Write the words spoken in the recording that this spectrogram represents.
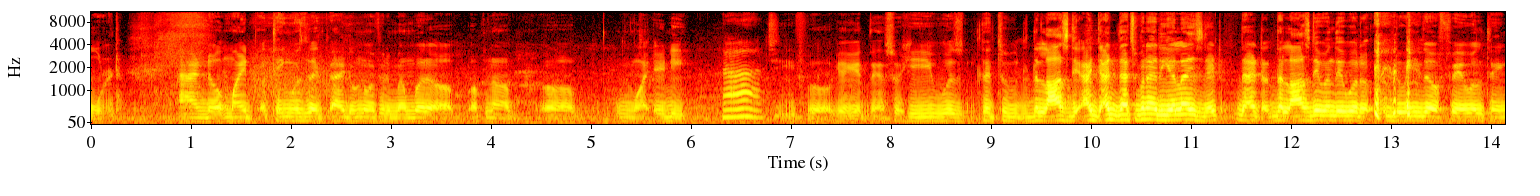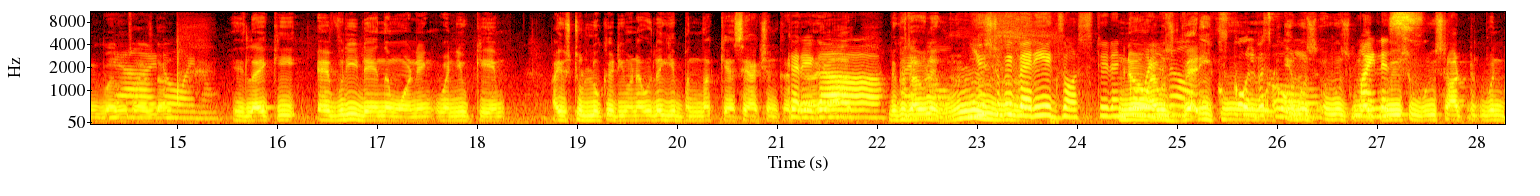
cold, and uh, my thing was like I don't know if you remember uh, apna uh, my AD. Ah. Chief, uh, क्या कहते हैं? So he was that the last day. I, that, that's when I realized it. That the last day when they were doing the farewell thing, when Yeah, it was I done. know, I know. He's like कि every day in the morning when you came, I used to look at you and I was like ये बंदा कैसे action करेगा करेगा, यार? Because I, I was like, know. You used to be very exhausted and no, cold. I was No, very it's cold. cold, it was It was, it was like we Minus- used to we started when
